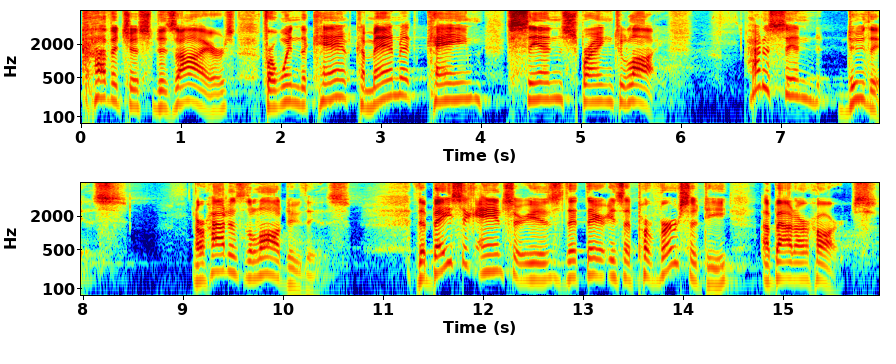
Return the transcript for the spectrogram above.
covetous desires, for when the commandment came, sin sprang to life. How does sin do this? Or how does the law do this? The basic answer is that there is a perversity about our hearts.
